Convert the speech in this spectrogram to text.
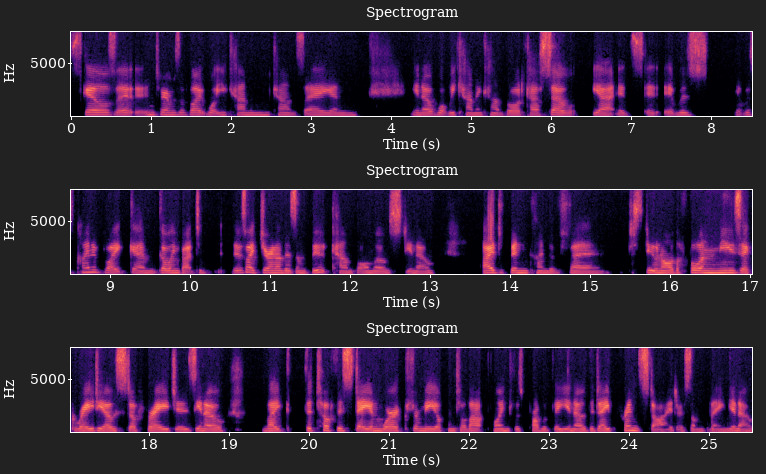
skills uh, in terms of like what you can and can't say and you know what we can and can't broadcast. So yeah it's it, it was it was kind of like um going back to it was like journalism boot camp almost you know. I'd been kind of uh, just doing all the fun music radio stuff for ages you know like the toughest day in work for me up until that point was probably you know the day prince died or something you know.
